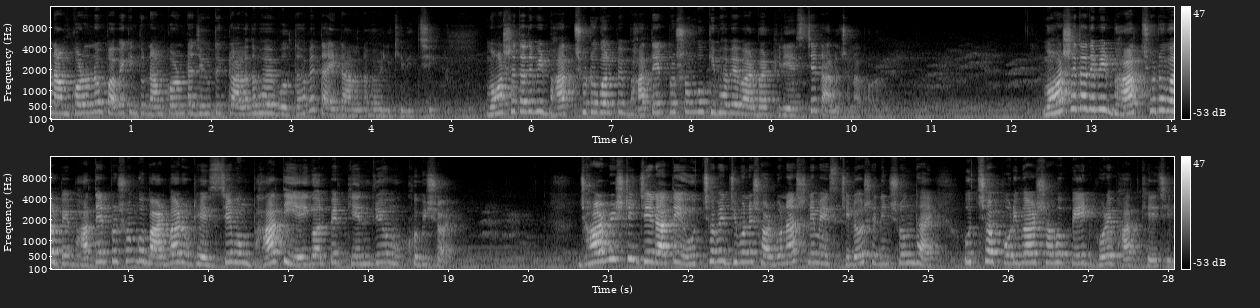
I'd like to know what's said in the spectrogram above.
নামকরণও পাবে, কিন্তু নামকরণটা যেহেতু একটু আলাদাভাবে বলতে হবে, তাই এটা আলাদাভাবে লিখে দিচ্ছি। মহাশ্বেতা দেবীর ভাত, ছোট গল্পে ভাতের প্রসঙ্গ কীভাবে বারবার ফিরে এসছে তা আলোচনা করো। মহাশ্বেতা দেবীর ভাত, ছোট গল্পে ভাতের প্রসঙ্গ বারবার উঠে এসছে এবং ভাতই এই গল্পের কেন্দ্রীয় মুখ্য বিষয়। ঝড় বৃষ্টির যে রাতে উৎসবের জীবনে সর্বনাশ নেমে এসেছিল, সেদিন সন্ধ্যায় উৎসব পরিবার সহ পেট ভরে ভাত খেয়েছিল।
